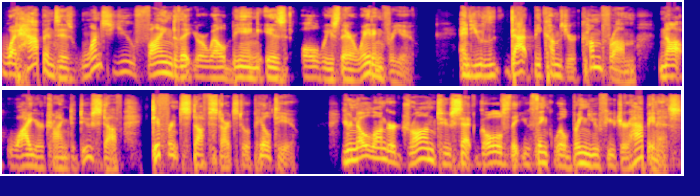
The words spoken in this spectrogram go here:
what happens is once you find that your well being is always there waiting for you, and you that becomes your come from, not why you're trying to do stuff, different stuff starts to appeal to you. You're no longer drawn to set goals that you think will bring you future happiness.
